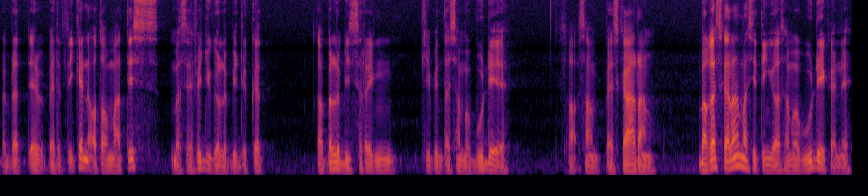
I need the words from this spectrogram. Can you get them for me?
Berarti, berarti kan otomatis Mbak Sevi juga lebih deket, apa lebih sering keep in touch sama Bude ya? Sa- Sampai sekarang. Bahkan sekarang masih tinggal sama Bude kan ya?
